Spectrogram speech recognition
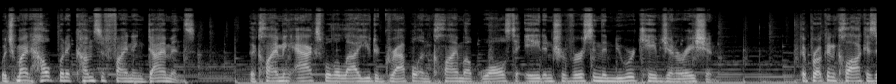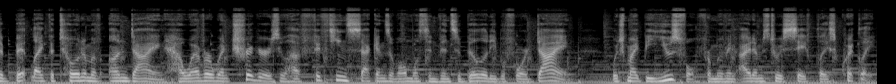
which might help when it comes to finding diamonds. The climbing axe will allow you to grapple and climb up walls to aid in traversing the newer cave generation. The broken clock is a bit like the Totem of Undying, however, when triggers, you'll have 15 seconds of almost invincibility before dying, which might be useful for moving items to a safe place quickly.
